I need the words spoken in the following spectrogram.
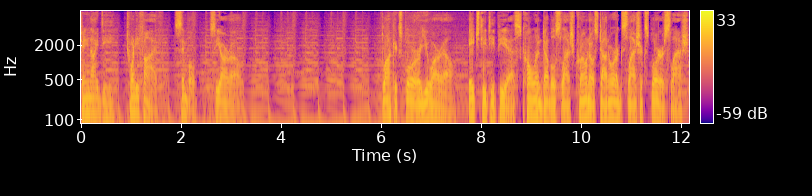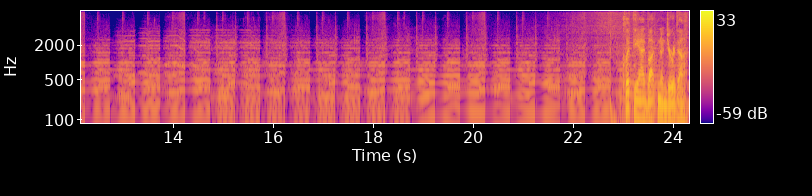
Chain ID, 25, symbol, CRO. Block Explorer URL, https colon double slash cronos.org slash explorer slash. Click the Add button and you're done.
